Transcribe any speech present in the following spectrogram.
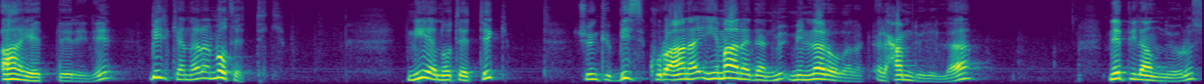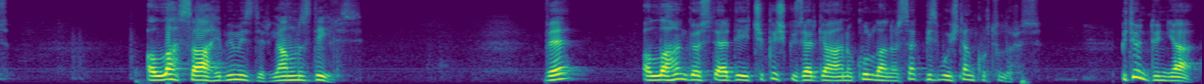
ayetlerini bir kenara not ettik. Niye not ettik? Çünkü biz Kur'an'a iman eden müminler olarak elhamdülillah ne planlıyoruz? Allah sahibimizdir, yalnız değiliz. Ve Allah'ın gösterdiği çıkış güzergahını kullanırsak biz bu işten kurtuluruz. Bütün dünya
